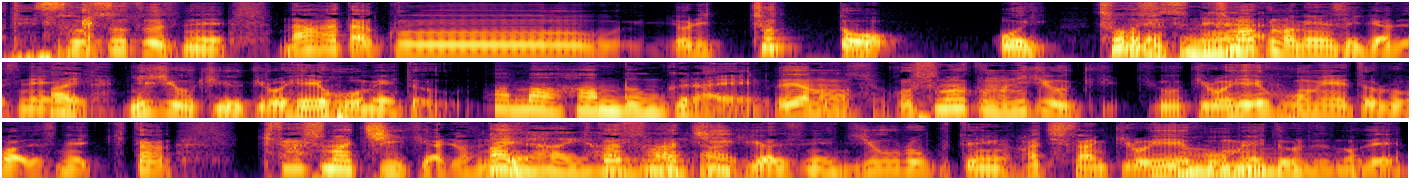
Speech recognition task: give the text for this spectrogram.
うです。そうするとですね、長田区よりちょっと多い。そうですね。妻区の面積がですね、はい29キロ平方メートル。まあまあ、半分ぐら。はいい。で、あの、このスマ区の29キロ平方メートルはですね、北、北須磨地域がありますね。はいはいはい北須磨地域がですね、16.83キロ平方メートルですので、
